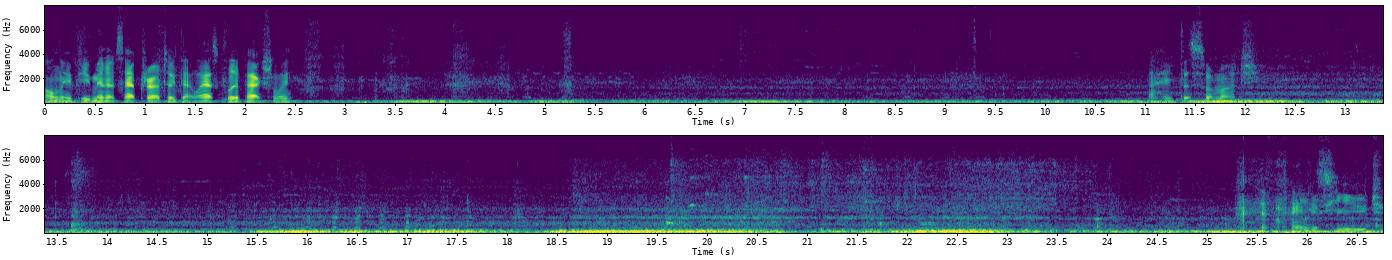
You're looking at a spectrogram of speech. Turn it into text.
Only a few minutes after I took that last clip, actually. I hate this so much. that thing is huge.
